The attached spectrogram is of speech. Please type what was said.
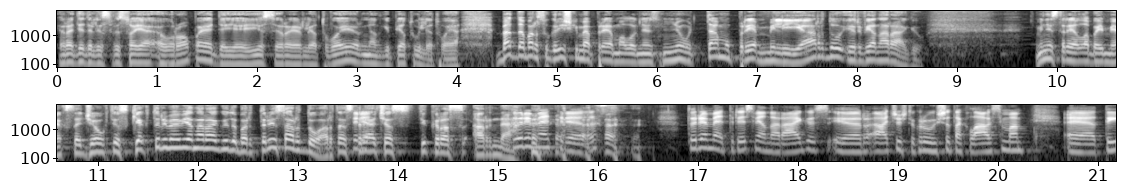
yra didelis visoje Europoje, dėja jis yra ir Lietuvoje, ir netgi pietų Lietuvoje. Bet dabar sugrįžkime prie malonesnių temų, prie milijardų ir vienaragių. Ministrai labai mėgsta džiaugtis. Kiek turime vieną ragį dabar? Tris ar du? Ar tas tris. trečias tikras ar ne? Turime tris. Turime tris vienaragius ir ačiū iš tikrųjų šitą klausimą. E, tai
